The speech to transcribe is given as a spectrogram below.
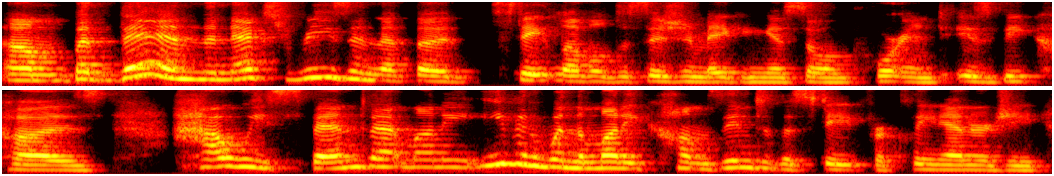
Um, but then the next reason that the state level decision making is so important is because how we spend that money, even when the money comes into the state for clean energy,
